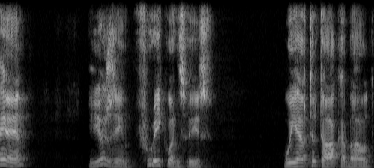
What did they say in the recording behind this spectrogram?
And using frequencies, we have to talk about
